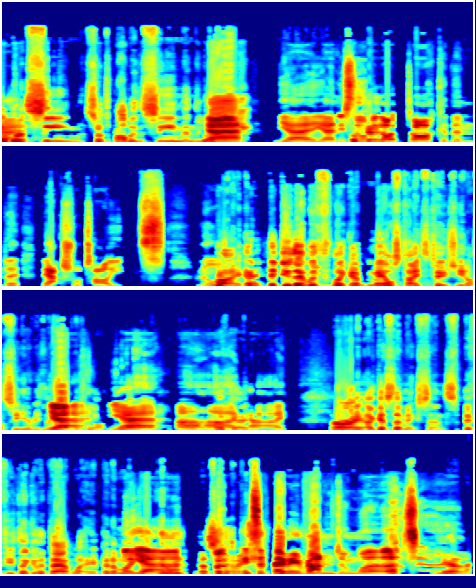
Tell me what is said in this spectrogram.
cover okay. a seam, so it's probably the seam in the Yeah, crotch. Yeah, yeah, and it's normally Okay. like darker than the the actual tights. Normally. Right, and they do that with like a male's tights too, so you don't see everything yeah, as well. yeah. Ah, Okay. okay. All right, I guess that makes sense if you think of it that way. But I'm like, Yeah, really? That's But a it's a very random word. yeah,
